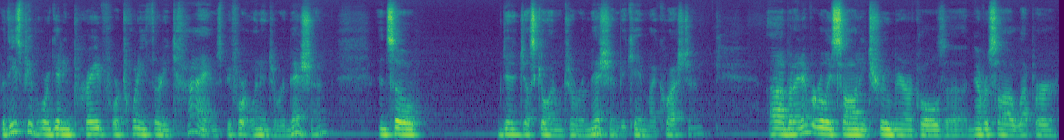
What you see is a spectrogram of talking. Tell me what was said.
But these people were getting prayed for 20, 30 times before it went into remission. And so, did it just go into remission? Became my question. Uh, but I never really saw any true miracles. Uh, never saw a leper,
